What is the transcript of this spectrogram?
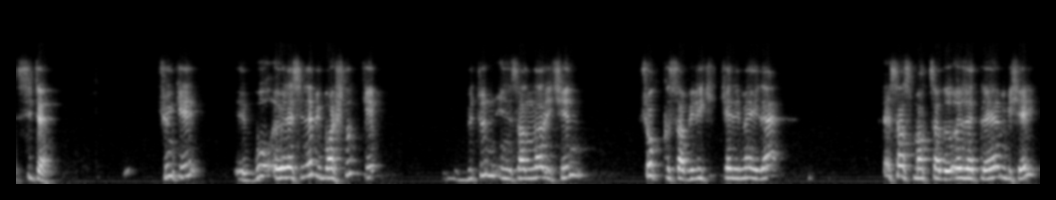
site. Çünkü e, bu öylesine bir başlık ki bütün insanlar için çok kısa bir iki kelimeyle esas maksadı özetleyen bir şey.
